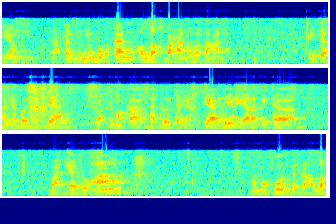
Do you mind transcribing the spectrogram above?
Yang akan menyembuhkan Allah Subhanahu wa taala. Kita hanya berikhtiar. Itu maka satu daripada ikhtiarnya ialah kita baca doa memohon kepada Allah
